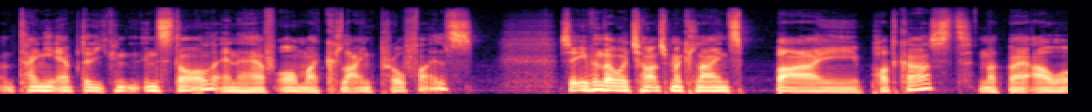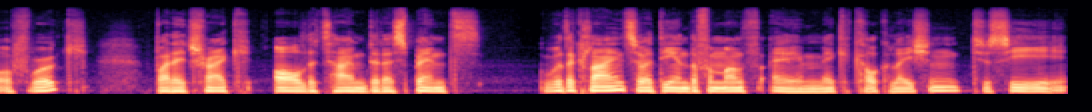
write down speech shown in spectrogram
a tiny app that you can install and have all my client profiles. So even though I charge my clients by podcast, not by hour of work, but I track all the time that I spent with a client. So at the end of a month, I make a calculation to see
